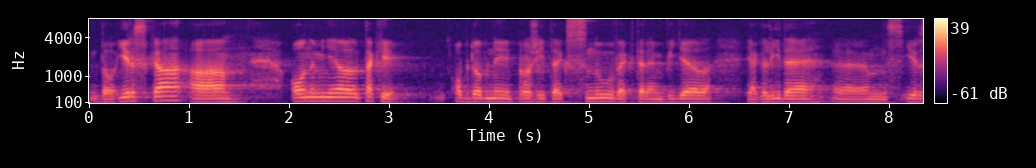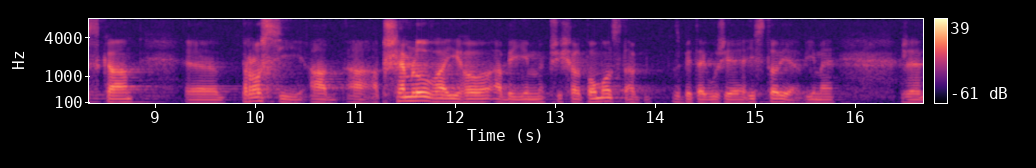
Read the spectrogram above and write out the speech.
do Irska a on měl taky obdobný prožitek snů, ve kterém viděl, jak lidé e, z Irska e, prosí a, a, a přemlouvají ho, aby jim přišel pomoct a zbytek už je historie. Víme, že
